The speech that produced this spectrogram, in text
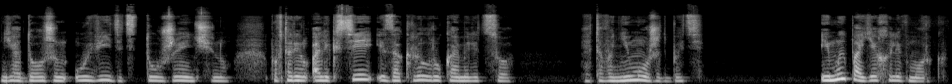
«Я должен увидеть ту женщину», — повторил Алексей и закрыл руками лицо. «Этого не может быть». И мы поехали в морг.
